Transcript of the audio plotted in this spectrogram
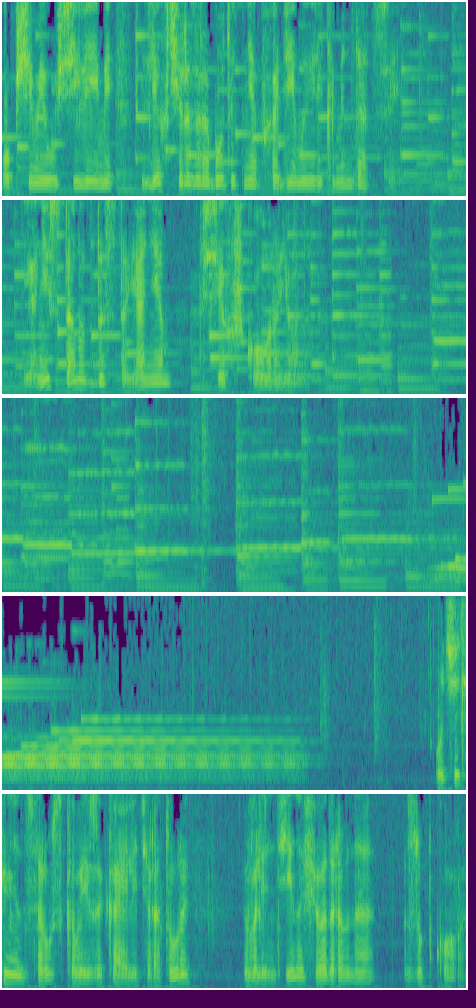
Общими усилиями легче разработать необходимые рекомендации, и они станут достоянием всех школ района. Учительница русского языка и литературы Валентина Федоровна Зубкова.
